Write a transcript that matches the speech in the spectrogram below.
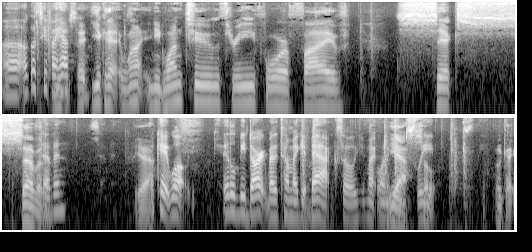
Uh, I'll go see if I have some. You could have one. You need one, two, three, four, five, six, seven. Seven. Yeah. Okay, well, it'll be dark by the time I get back, so you might want to Yeah. sleep. So, okay.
